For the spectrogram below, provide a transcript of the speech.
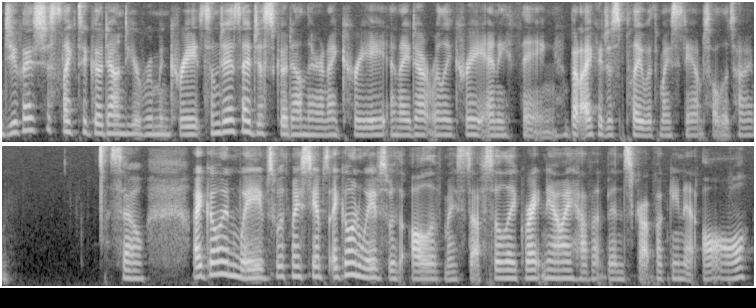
do you guys just like to go down to your room and create? Some days I just go down there and I create and I don't really create anything, but I could just play with my stamps all the time. So I go in waves with my stamps. I go in waves with all of my stuff. So, like right now, I haven't been scrapbooking at all.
